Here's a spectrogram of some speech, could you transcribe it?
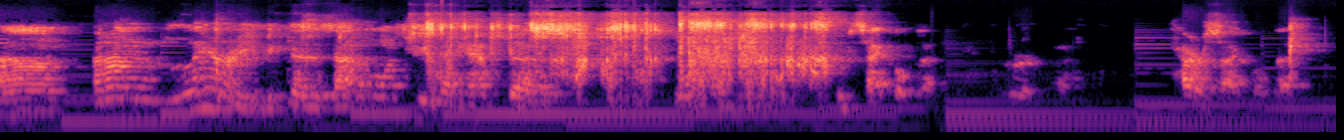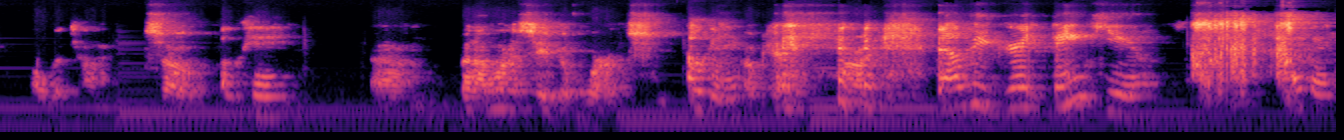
Um, but I'm leery because I don't want you to have to recycle that or uh, tire cycle that all the time. So, Okay. um, but I want to see if it works. Okay. Okay. All right. That'll be great. Thank you. Okay.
